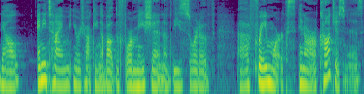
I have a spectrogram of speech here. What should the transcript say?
Now, anytime you're talking about the formation of these sort of uh, frameworks in our consciousness,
